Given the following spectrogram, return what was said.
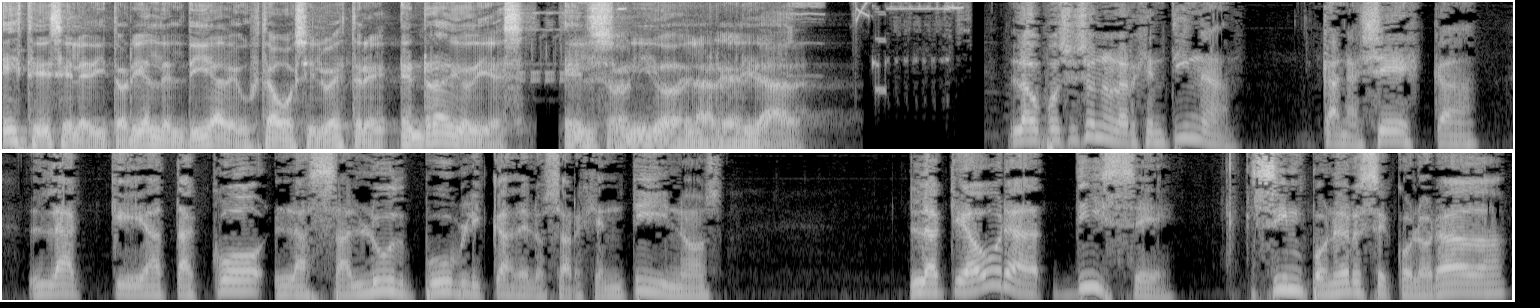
Este es el editorial del día de Gustavo Silvestre en Radio 10, El sonido de la realidad. La oposición en la Argentina, canallesca, la que atacó la salud pública de los argentinos, la que ahora dice, sin ponerse colorada,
